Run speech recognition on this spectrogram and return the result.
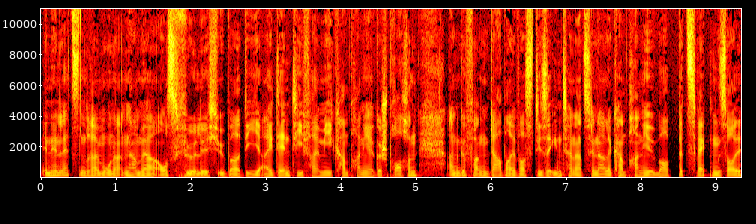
In den letzten drei Monaten haben wir ausführlich über die Identify Me Kampagne gesprochen. Angefangen dabei, was diese internationale Kampagne überhaupt bezwecken soll,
